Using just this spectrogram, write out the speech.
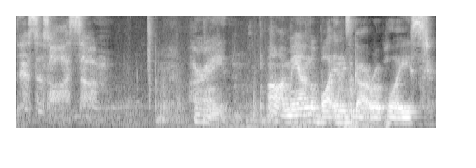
This is awesome. Alright. Oh man, the buttons got replaced.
